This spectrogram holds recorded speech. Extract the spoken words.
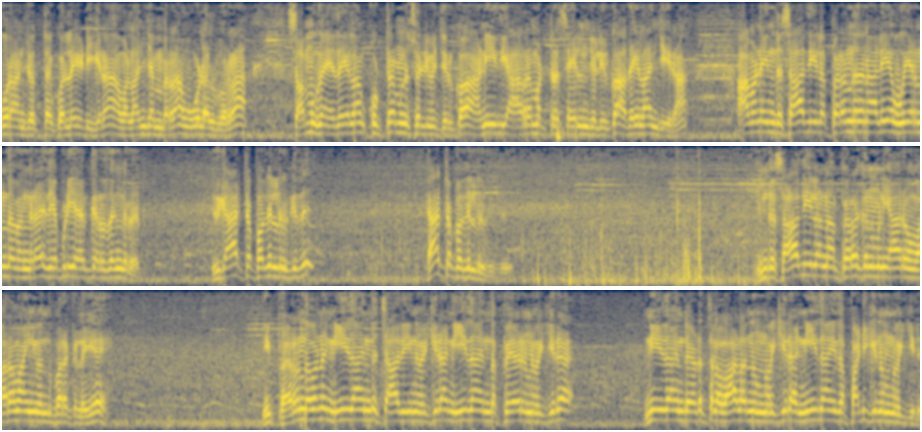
ஊரான் சொத்தை கொள்ளையடிக்கிறான். அவன் லஞ்சம் பெறான் ஊழல் போடுறான். சமூகம் எதையெல்லாம் குற்றம்னு சொல்லி வச்சிருக்கோ அநீதி அறமற்ற செயல்னு சொல்லியிருக்கோ அதையெல்லாம் செய்கிறான் அவனை இந்த சாதியில் பிறந்ததுனாலேயே உயர்ந்தவங்கிற இது எப்படி இருக்கிறதுங்கிறது. இதுக்கு யார்கிட்ட பதில் இருக்குது? யார்கிட்ட பதில் இருக்குது? இந்த சாதியில் நான் பிறக்கணும்னு யாரும் வர வாங்கி வந்து பிறக்கலையே? நீ பிறந்தவன நீ தான் இந்த சாதின்னு வைக்கிற நீ தான் இந்த பேருன்னு வைக்கிற நீ தான் இந்த இடத்துல வாழணும்னு வைக்கிற நீ தான் இதை படிக்கணும்னு வைக்கிற.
